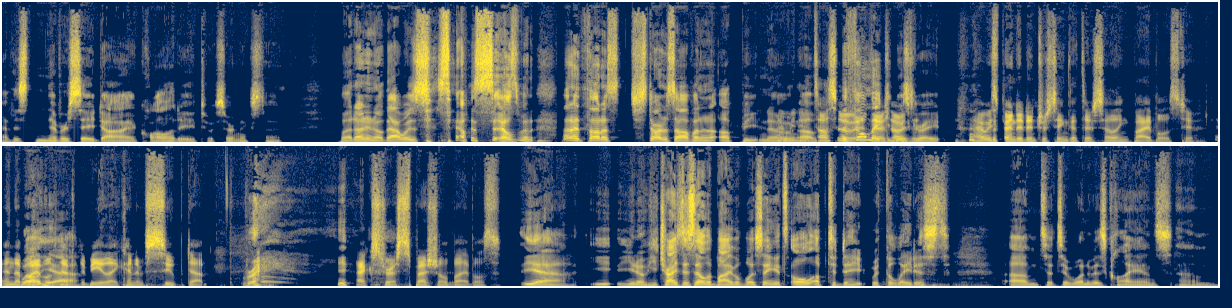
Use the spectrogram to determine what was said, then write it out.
have this never say die quality to a certain extent. But I don't know. That was that was salesman. But I thought I'd start us off on an upbeat note. I mean, it's um, also the filmmaking was great. I always find it interesting that they're selling Bibles too, and the well, Bibles yeah. have to be like kind of souped up, right? yeah. Extra special Bibles. Yeah, you, you know, he tries to sell the Bible by saying it's all up to date with the latest um, to, to one of his clients. Um,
